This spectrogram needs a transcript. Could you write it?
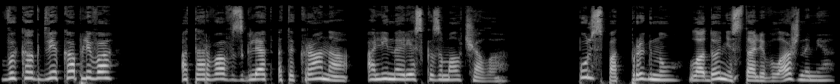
«Вы как две капли во...» Оторвав взгляд от экрана, Алина резко замолчала. Пульс подпрыгнул, ладони стали влажными.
